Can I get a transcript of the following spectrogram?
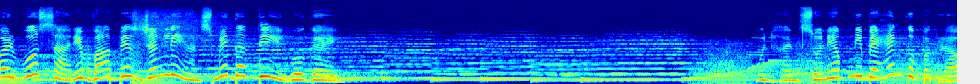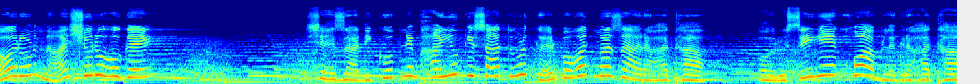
और वो सारे वापस जंगली हंस में तब्दील हो गए। उन हंसों ने अपनी बहन को पकड़ा और उड़ना शुरू हो गए। शहजादी को अपने भाइयों के साथ उड़कर बहुत मज़ा आ रहा था और उसे ये ख्वाब लग रहा था।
